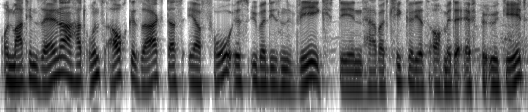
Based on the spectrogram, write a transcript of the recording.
Und Martin Sellner hat uns auch gesagt, dass er froh ist über diesen Weg, den Herbert Kickel jetzt auch mit der FPÖ geht.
